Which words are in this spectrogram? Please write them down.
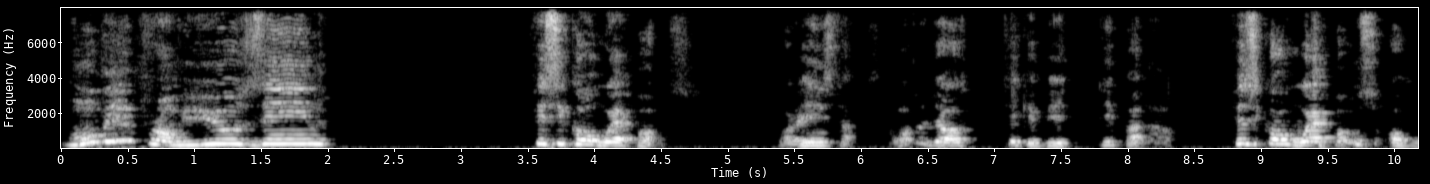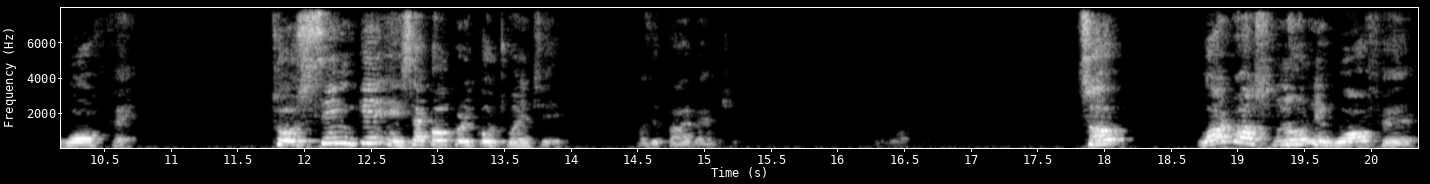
moving from using physical weapons, for instance, I want to just take a bit deeper now. Physical weapons of warfare to singing in Second Chronicle 20 was a paradigm shift in warfare. So, what was known in warfare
